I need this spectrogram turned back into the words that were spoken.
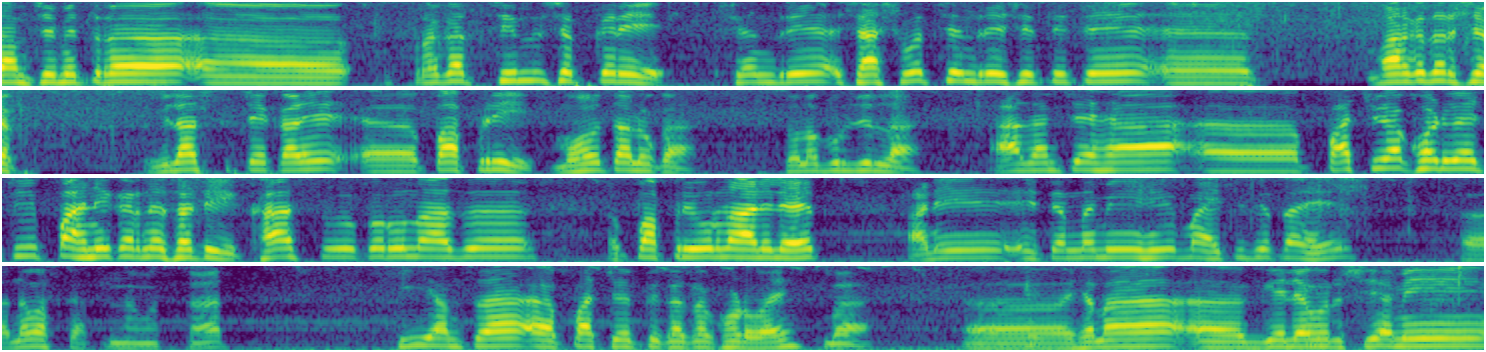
आमचे मित्र अ, प्रगतशील शेतकरी सेंद्रिय शाश्वत सेंद्रिय शेतीचे अ, मार्गदर्शक विलास टेकाळे अ, पापरी मोहोळ तालुका सोलापूर जिल्हा. आज आमच्या ह्या अ, पाचव्या खोडव्याची पाहणी करण्यासाठी खास करून आज अ, पापरीवरून आलेले आहेत. आणि त्यांना मी ही माहिती देत आहे. अ, नमस्कार. नमस्कार. ही आमचा अ, पाचव्या पिकाचा खोडवा आहे. बर. ह्याला गेल्या वर्षी आम्ही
